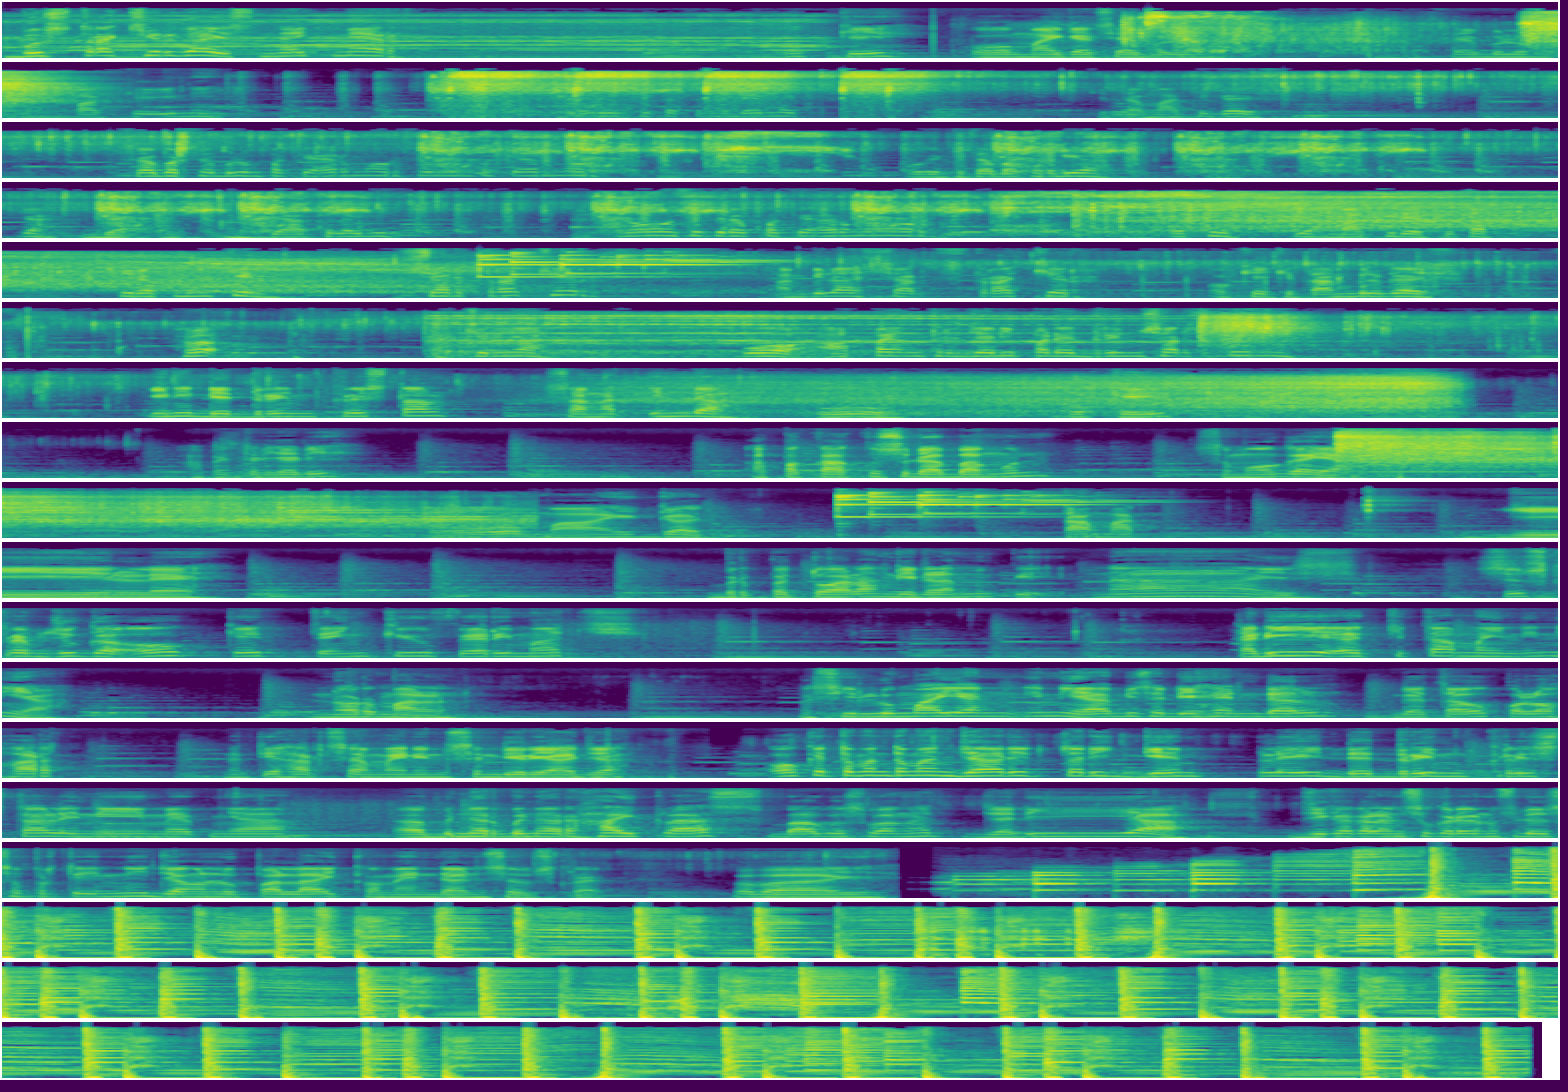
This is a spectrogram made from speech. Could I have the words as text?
Bos terakhir guys, Nightmare. Okay. Oh my god, saya belum saya belum pakai ini. Oh, kita kena damage. Kita mati guys. Sabar, saya belum pakai armor, saya belum pakai armor. Oke, kita bakar dia. Ya, dia anti api lagi. No, saya tidak pakai armor. Oke, ya mati deh tetap. Tidak mungkin. Shard terakhir. Ambillah shard terakhir. Oke, kita ambil guys. Hah. Akhirnya. Wow, apa yang terjadi pada Dream Shard ini? Ini The Dream Crystal. sangat indah. Oh, oke. Okay. Apa yang terjadi? Apakah aku sudah bangun? Semoga ya. Oh my god. Tamat. Gile. Berpetualang di dalam mimpi. Nice. Subscribe juga. Oke, okay, thank you very much. Tadi uh, kita main ini ya. Normal. Masih lumayan ini ya bisa dihandle. Gak tahu kalau hard. Nanti hard saya mainin sendiri aja. Oke teman-teman, jadi itu tadi gameplay The Dream Crystal ini mapnya uh, benar-benar high class, bagus banget. Jadi ya, jika kalian suka dengan video seperti ini, jangan lupa like, comment, dan subscribe. Bye bye.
